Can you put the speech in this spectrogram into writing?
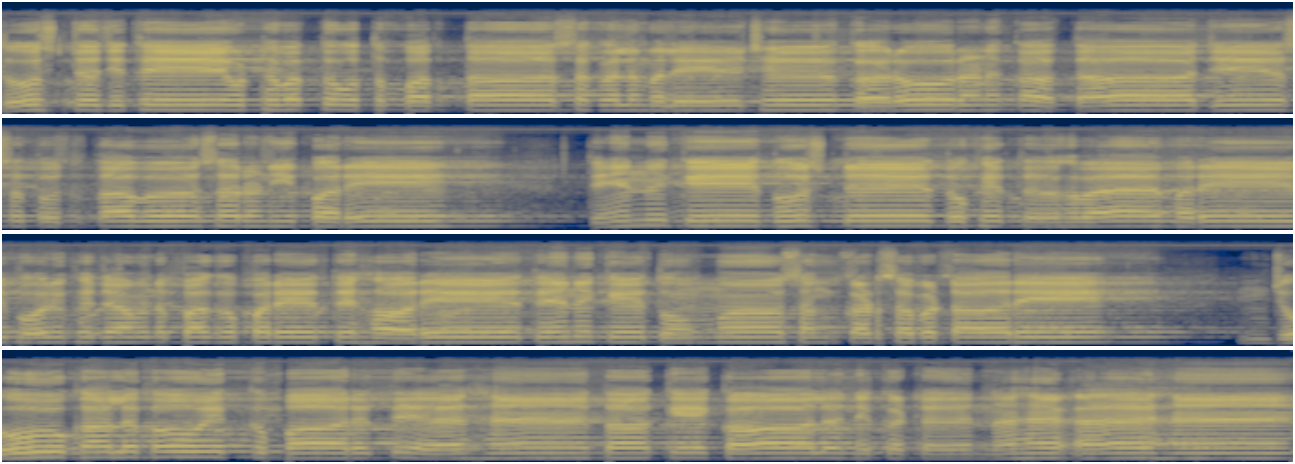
ਦੁਸ਼ਟ ਜਿਥੇ ਉਠਵਤ ਉਤਪਾਤਾ ਸਕਲ ਮਲੇਛ, ਕਰੋ ਰਣ ਘਾਤਾ ਜਿਸ ਤੁਜ ਤਵ ਸਰਣੀ ਪਰੇ। ਤਿਨ ਕੇ ਦੁਸ਼ਟ ਦੁਖਿਤ ਹਵੈ ਮਰੇ, ਪੁਰਖ ਜਮਨ ਪਗ ਪਰੇ ਤਿਹਾਰੇ। ਤਿਨ ਕੇ ਤੁਮ ਸੰਕਟ ਸਭ ਟਾਰੇ। ਜੋ ਕਲ ਕੋ ਇੱਕ ਪਾਰ ਧਿਆ ਹੈ ਤਾਕੇ ਕਾਲ ਨਿਕਟ ਨਹਿ ਐ ਹੈ।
